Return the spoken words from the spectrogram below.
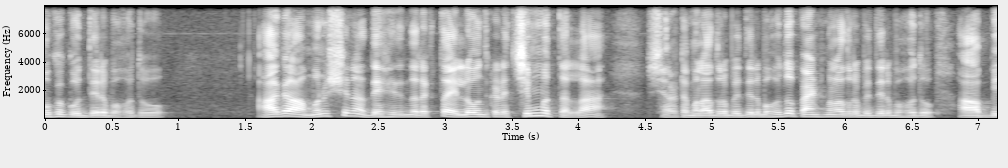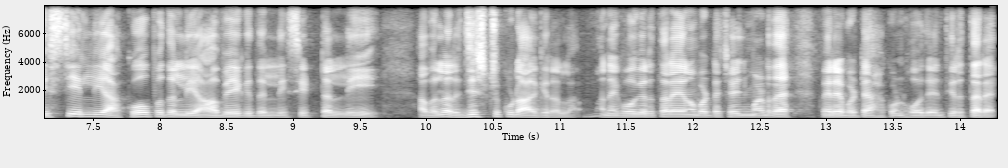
ಮುಖಕ್ಕೆ ಗುದ್ದಿರಬಹುದು ಆಗ ಆ ಮನುಷ್ಯನ ದೇಹದಿಂದ ರಕ್ತ ಎಲ್ಲೋ ಒಂದು ಕಡೆ ಚಿಮ್ಮುತ್ತಲ್ಲ, ಶರ್ಟ್ ಮೇಲಾದರೂ ಬಿದ್ದಿರಬಹುದು, ಪ್ಯಾಂಟ್ ಮೇಲಾದರೂ ಬಿದ್ದಿರಬಹುದು, ಆ ಬಿಸಿಯಲ್ಲಿ, ಆ ಕೋಪದಲ್ಲಿ ಆವೇಗದಲ್ಲಿ ಸಿಟ್ಟಲ್ಲಿ ಅವೆಲ್ಲ ರಿಜಿಸ್ಟ್ರ್ ಕೂಡ ಆಗಿರಲ್ಲ. ಮನೆಗೆ ಹೋಗಿರ್ತಾರೆ, ಏನೋ ಬಟ್ಟೆ ಚೇಂಜ್ ಮಾಡಿದೆ, ಬೇರೆ ಬಟ್ಟೆ ಹಾಕೊಂಡು ಹೋದೆ ಅಂತ ಇರ್ತಾರೆ.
